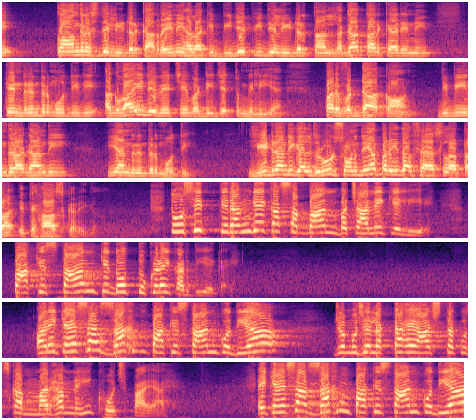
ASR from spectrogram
ਕਾਂਗਰਸ ਦੇ ਲੀਡਰ ਕਰ ਰਹੇ ਨੇ ਹਾਲਾਂਕਿ ਬੀਜੇਪੀ ਦੇ ਲੀਡਰ ਤਾਂ ਲਗਾਤਾਰ ਕਹਿ ਰਹੇ ਨੇ ਕਿ ਨਰਿੰਦਰ ਮੋਦੀ ਦੀ ਅਗਵਾਈ ਦੇ ਵਿੱਚ ਇਹ ਵੱਡੀ ਜਿੱਤ ਮਿਲੀ ਹੈ ਪਰ ਵੱਡਾ ਕੌਣ ਬੀਬੀ ਇੰਦਰਾ ਗਾਂਧੀ ਜਾਂ ਨਰਿੰਦਰ ਮੋਦੀ ਲੀਡਰਾਂ ਦੀ ਗੱਲ ਜ਼ਰੂਰ ਸੁਣਦੇ ਆ ਪਰ ਇਹਦਾ ਫੈਸਲਾ ਤਾਂ ਇਤਿਹਾਸ ਕਰੇਗਾ तो उसी तिरंगे का सम्मान बचाने के लिए पाकिस्तान के दो टुकड़े कर दिए गए। और एक ऐसा जख्म पाकिस्तान को दिया जो मुझे लगता है आज तक उसका मरहम नहीं खोज पाया है। एक ऐसा जख्म पाकिस्तान को दिया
